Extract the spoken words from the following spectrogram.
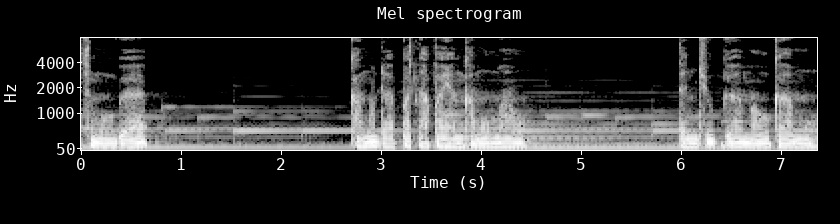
Semoga kamu dapat apa yang kamu mau, dan juga mau kamu.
